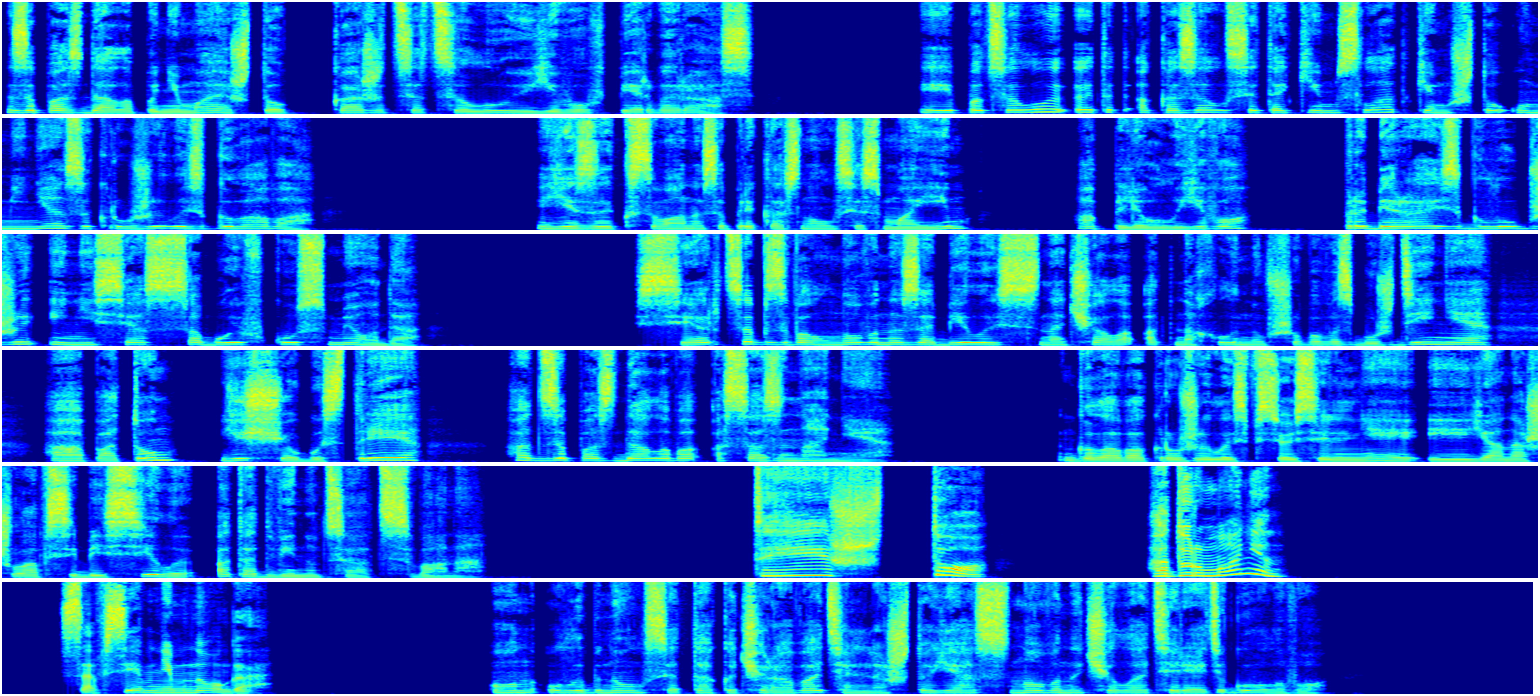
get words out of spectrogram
запоздала, понимая, что, кажется, целую его в первый раз и поцелуй этот оказался таким сладким, что у меня закружилась голова. Язык Свана соприкоснулся с моим, оплел его, пробираясь глубже и неся с собой вкус меда. Сердце взволнованно забилось сначала от нахлынувшего возбуждения, а потом еще быстрее от запоздалого осознания. Голова кружилась все сильнее, и я нашла в себе силы отодвинуться от Свана. «Ты что, одурманен?» «Совсем немного». Он улыбнулся так очаровательно, что я снова начала терять голову.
